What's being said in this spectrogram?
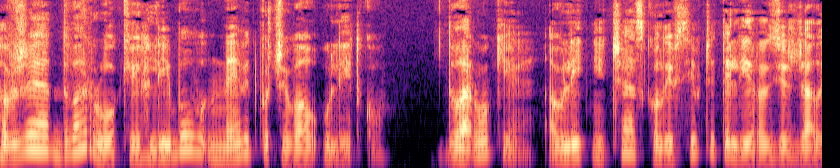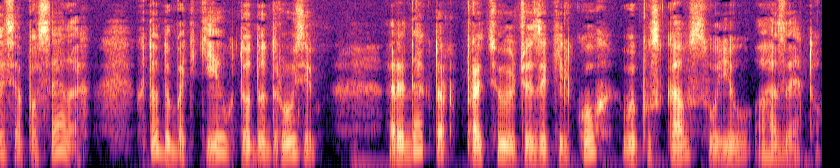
Вже два роки Глібов не відпочивав улітку. Два роки, а в літній час, коли всі вчителі роз'їжджалися по селах, хто до батьків, хто до друзів, редактор, працюючи за кількох, випускав свою газету.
